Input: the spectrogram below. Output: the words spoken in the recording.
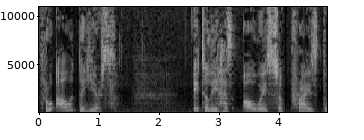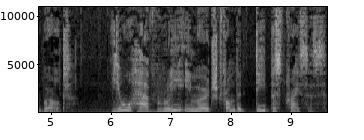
Throughout the years, Italy has always surprised the world. You have re-emerged from the deepest crisis.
